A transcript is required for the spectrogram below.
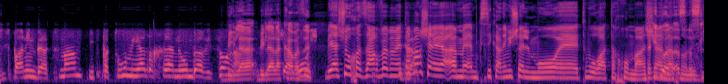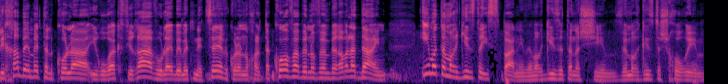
היספנים בעצמם, התפטרו מיד אחרי הנאום באריזונה. בגלל- בגלל הקו הזה. ש- בגלל שהוא חזר ובאמת בגלל- אמר שהמקסיקנים ישלמו אה, תמורת החומה תגידו, שאנחנו... אז נבנה. סליחה באמת על כל הרהורי הכפירה, ואולי באמת נצא וכולנו נאכל את הכובע בנובמבר, אבל עדיין, אם אתה מרגיז את ההיספנים, ומרגיז את הנשים, ומרגיז את השחורים,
